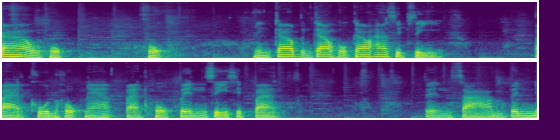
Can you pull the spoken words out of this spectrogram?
9 6 6 1 9เป็น9 6 9 54 8คูณ6นะฮะ8 6เป็น48เป็น3เป็น1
